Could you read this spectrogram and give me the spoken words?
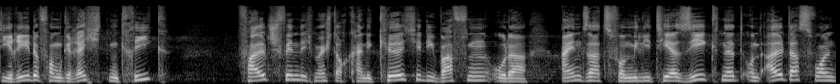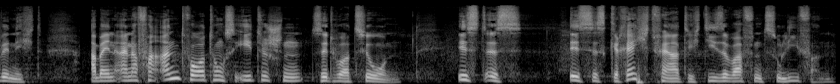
die Rede vom gerechten Krieg falsch finde. Ich möchte auch keine Kirche, die Waffen oder Einsatz von Militär segnet und all das wollen wir nicht. Aber in einer verantwortungsethischen Situation ist es, ist es gerechtfertigt, diese Waffen zu liefern.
